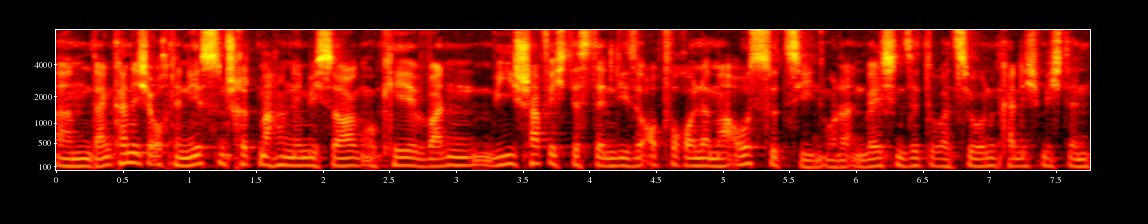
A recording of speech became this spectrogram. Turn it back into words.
ähm, dann kann ich auch den nächsten Schritt machen, nämlich sagen, okay, wann, wie schaffe ich das denn, diese Opferrolle mal auszuziehen? Oder in welchen Situationen kann ich mich denn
